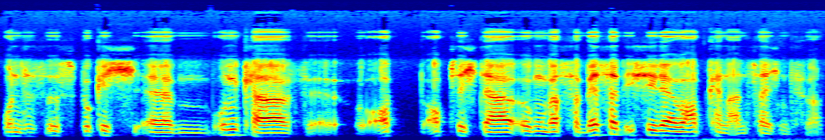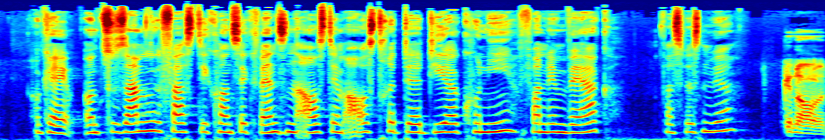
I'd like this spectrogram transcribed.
und es ist wirklich ähm, unklar, ob, ob sich da irgendwas verbessert. Ich sehe da überhaupt kein Anzeichen für. Okay, und zusammengefasst die Konsequenzen aus dem Austritt der Diakonie von dem Werk, was wissen wir? Genau,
